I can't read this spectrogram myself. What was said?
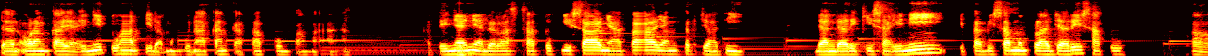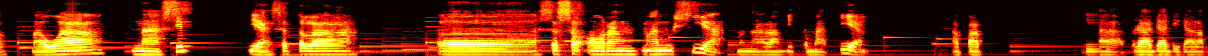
dan orang kaya ini, Tuhan tidak menggunakan kata perumpamaan Artinya ini adalah satu kisah nyata yang terjadi. Dan dari kisah ini kita bisa mempelajari satu hal bahwa nasib ya setelah uh, seseorang manusia mengalami kematian apa dia berada di dalam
